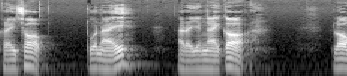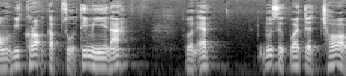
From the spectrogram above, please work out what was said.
ใครชอบตัวไหน อะไรยังไงก็ ลองวิเคราะห์กับสูตรที่มีนะ ส่วนแอดรู้สึกว่าจะชอบ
